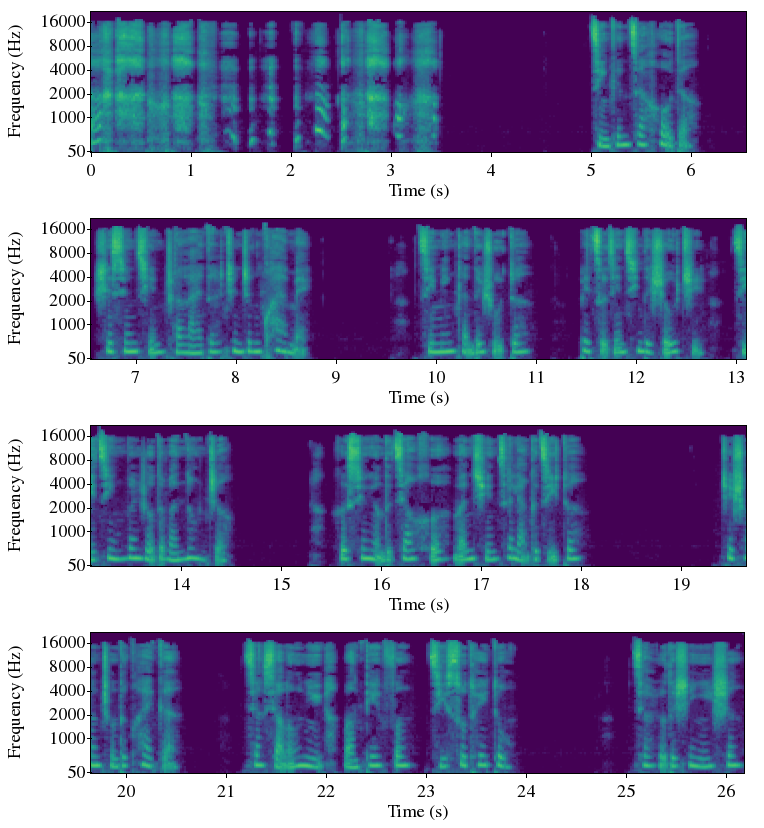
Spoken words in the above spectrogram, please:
儿，紧跟在后的是胸前传来的阵阵快美，极敏感的乳端被左剑清的手指极尽温柔的玩弄着。和汹涌的交合完全在两个极端，这双重的快感将小龙女往巅峰急速推动，娇柔的呻吟声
